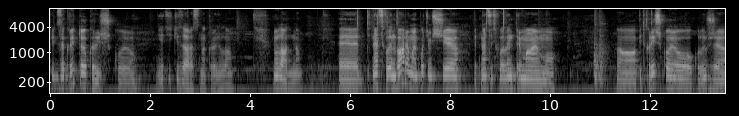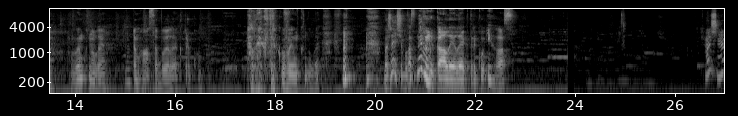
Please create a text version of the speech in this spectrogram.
під закритою кришкою. Я тільки зараз накрила. Ну ладно. Е, 15 хвилин варимо і потім ще 15 хвилин тримаємо е, під кришкою, коли вже вимкнули ну, там газ або електрику. Електрику вимкнули. Бажаю, щоб у вас не вимикали електрику і газ. Смачно.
